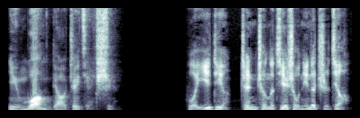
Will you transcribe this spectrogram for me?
您忘掉这件事。我一定真诚的接受您的指教。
